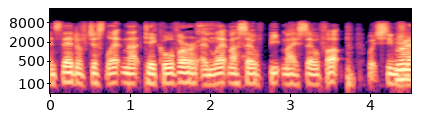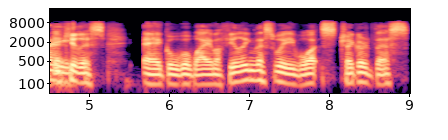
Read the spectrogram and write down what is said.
instead of just letting that take over and let myself beat myself up, which seems Right. ridiculous. Uh, go well. Why am I feeling this way? What's triggered this?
